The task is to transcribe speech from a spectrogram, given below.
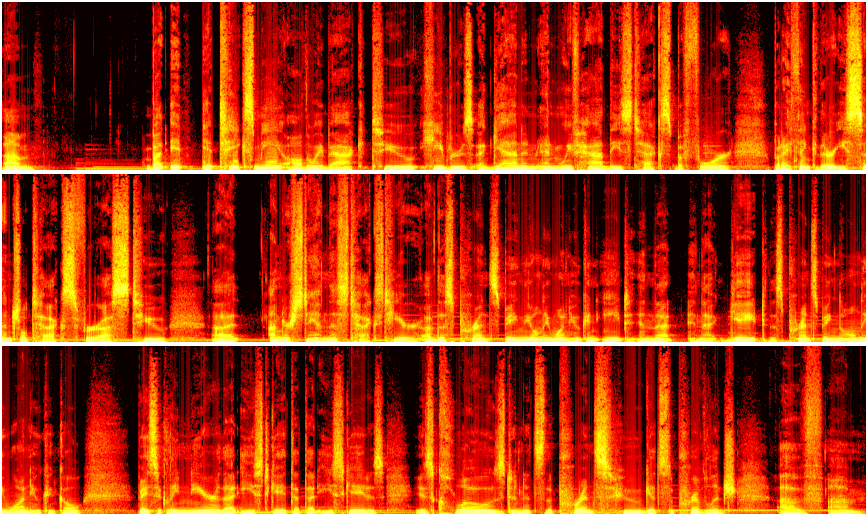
Um, but it it takes me all the way back to Hebrews again, and, and we've had these texts before, but I think they're essential texts for us to uh, understand this text here of this prince being the only one who can eat in that in that gate this prince being the only one who can go basically near that east gate that that east gate is is closed and it's the prince who gets the privilege of um,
